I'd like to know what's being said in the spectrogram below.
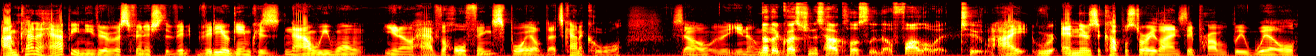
I'm kind of happy neither of us finished the vid- video game because now we won't, you know, have the whole thing spoiled. That's kind of cool. So you know, Another we- question is how closely they'll follow it too. I and there's a couple storylines they probably will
